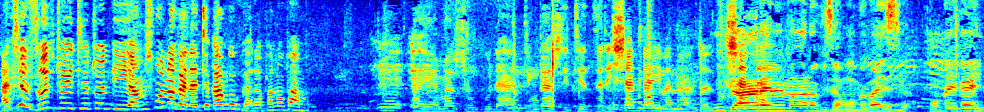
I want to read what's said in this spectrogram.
hatichazoti toite todii hamusikuona kana takangogara pano pamba. Aya mazvokuda handingazvitedzere shandai vana hanzvadzi kuti araimi makanobvisa mombe maiziva mombe ikai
